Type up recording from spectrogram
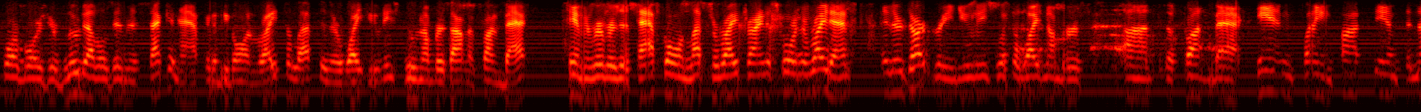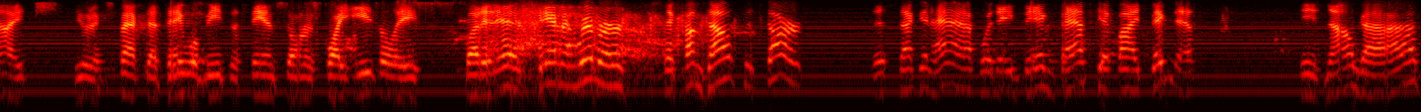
scoreboard. Your Blue Devils in the second half are going to be going right to left in their white unis, blue numbers on the front back. Salmon River this half going left to right, trying to score in the right end in their dark green unis with the white numbers on the front and back. Canton playing Potsdam tonight. You would expect that they will beat the Sandstoners quite easily, but it is Salmon River that comes out to start this second half with a big basket by Bigness He's now got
